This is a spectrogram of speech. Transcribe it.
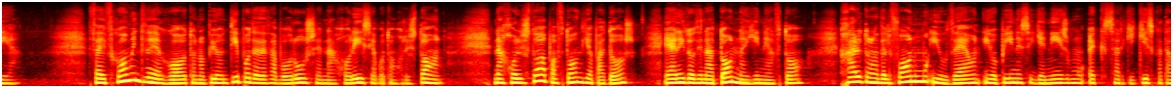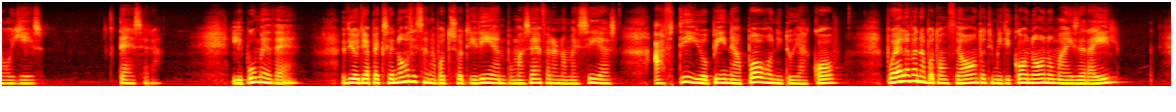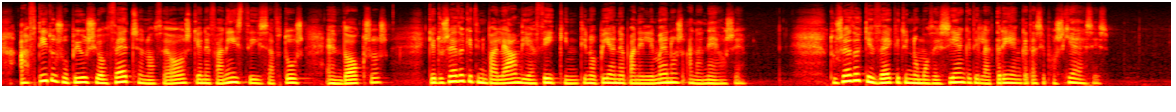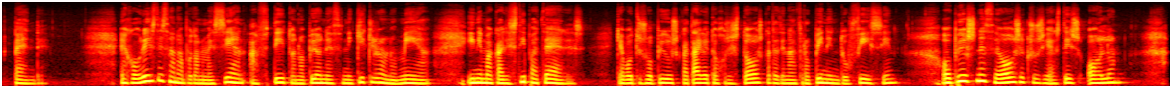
Θα ευχόμην δε εγώ, τον οποίον τίποτε δεν θα μπορούσε να χωρίσει από τον Χριστόν, να χωριστώ από Αυτόν διαπαντός, εάν είναι το δυνατόν να γίνει αυτό, χάρη των αδελφών μου Ιουδαίων, οι οποίοι είναι συγγενείς μου εξ αρκικής καταγωγής. 4. Λυπούμε δε διότι απεξενώθησαν από τη σωτηρία που μας έφερε ο Μεσσίας αυτοί οι οποίοι είναι απόγονοι του Ιακώβ που έλαβαν από τον Θεό το τιμητικό όνομα Ισραήλ αυτοί τους οποίους υιοθέτησε ο Θεός και ενεφανίστη εις αυτούς ενδόξως και τους έδωκε την Παλαιά Διαθήκη την οποία επανειλημμένος ανανέωσε. Τους έδωκε δε και την νομοθεσία και τη λατρεία και τα υποσχέσεις. 5 εχωρίστησαν από τον Μεσσίαν αυτοί των οποίων εθνική κληρονομία είναι οι μακαριστοί πατέρες και από τους οποίους κατάγεται ο Χριστός κατά την ανθρωπίνη του φύση, ο οποίος είναι Θεός εξουσιαστής όλων,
